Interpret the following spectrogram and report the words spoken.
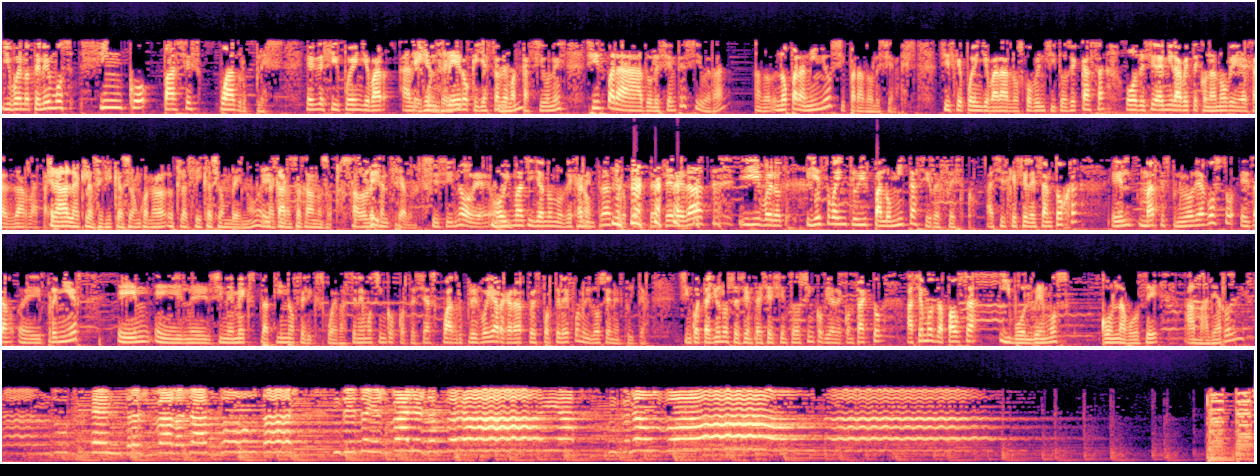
Y bueno, tenemos cinco pases cuádruples. Es decir, pueden llevar al juncero que ya está de vacaciones. Si es para adolescentes, sí, ¿verdad? No para niños y para adolescentes. Si es que pueden llevar a los jovencitos de casa o decir, Ay, mira, vete con la novia y deja de dar la Era la clasificación, cuando la clasificación B, ¿no? En la que nos tocaba a nosotros, adolescentes sí, y adultos. Sí, sí, no, eh, hoy más y ya no nos dejan entrar, pero por tercera edad. Y bueno, y esto va a incluir palomitas y refresco. Así es que se les antoja el martes primero de agosto es la eh, premier en el, Cinemex Platino Félix Cuevas. Tenemos cinco cortesías cuádruples. Voy a regalar tres por teléfono y dos en el Twitter. 51 66 105 vía de contacto. Hacemos la pausa y volvemos con la voz de Amalia Rodríguez.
